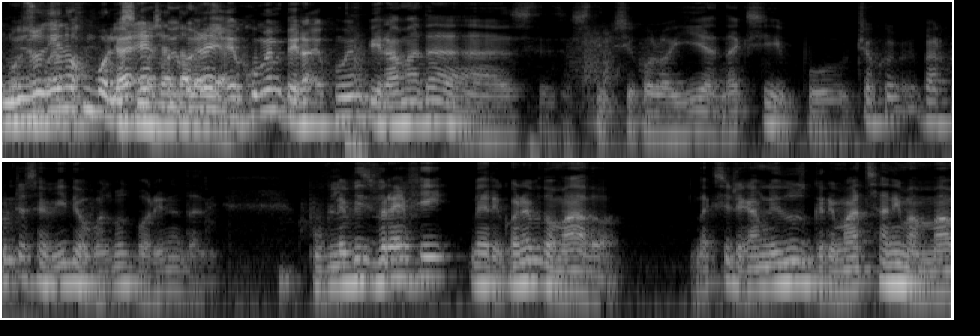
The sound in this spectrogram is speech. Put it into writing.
νομίζω ότι δεν έχουν πολύ σημασία τα παιδιά. Έχουμε, έχουμε πειράματα στην ψυχολογία, εντάξει, που υπάρχουν και σε βίντεο, ο κόσμος μπορεί να τα δει. Που βλέπεις βρέφη μερικών εβδομάδων. Εντάξει, και κάνουν τους γκριμάτσαν η μαμά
